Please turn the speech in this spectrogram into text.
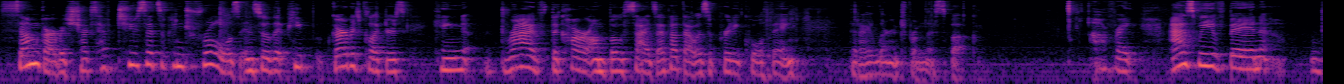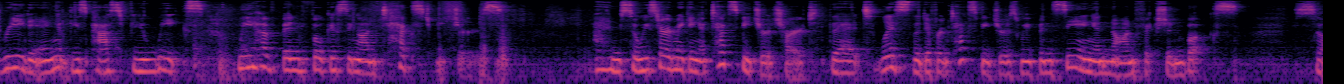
some garbage trucks have two sets of controls and so that people garbage collectors can drive the car on both sides. I thought that was a pretty cool thing that I learned from this book. All right, as we've been reading these past few weeks, we have been focusing on text features. And so we started making a text feature chart that lists the different text features we've been seeing in nonfiction books. So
